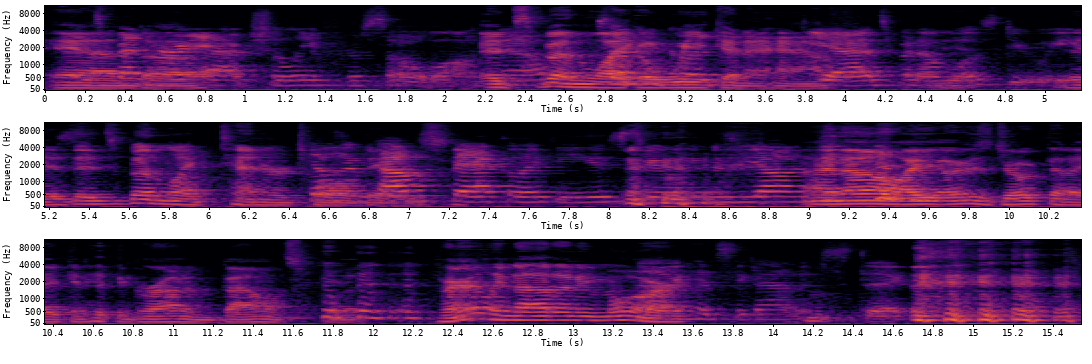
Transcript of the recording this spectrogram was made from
and it's been uh, hurt actually for so long. it's now. been It's like, a good- week and a half. Yeah, it's been almost two weeks. It's, it's been like ten or twelve Doesn't days. bounce back like he used to when he was young. I know. I, I always joke that I can hit the ground and bounce, but apparently not anymore. he hits the ground and sticks.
